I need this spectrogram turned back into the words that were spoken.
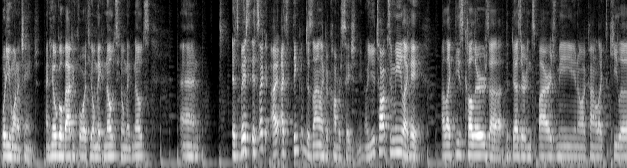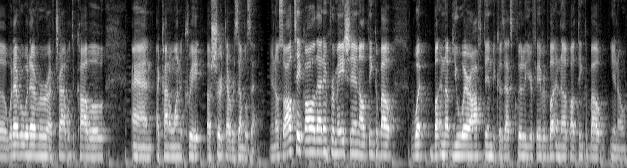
What do you want to change? And he'll go back and forth. He'll make notes. He'll make notes. And it's based it's like I, I think of design like a conversation. You know you talk to me like hey i like these colors uh, the desert inspires me you know i kind of like tequila whatever whatever i've traveled to cabo and i kind of want to create a shirt that resembles that you know? So i'll take all that information i'll think about what button up you wear often because that's clearly your favorite button up. I'll think about you know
